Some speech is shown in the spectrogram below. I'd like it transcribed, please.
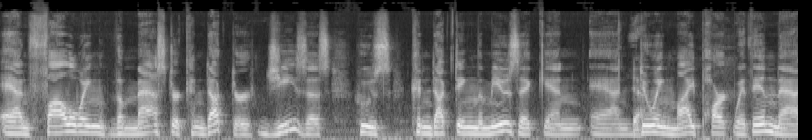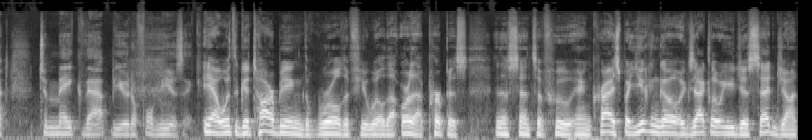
and following the master conductor, Jesus, who's conducting the music and and yeah. doing my part within that to make that beautiful music. Yeah, with the guitar being the world, if you will, that or that purpose in the sense of who in Christ. But you can go exactly what you just said, John.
